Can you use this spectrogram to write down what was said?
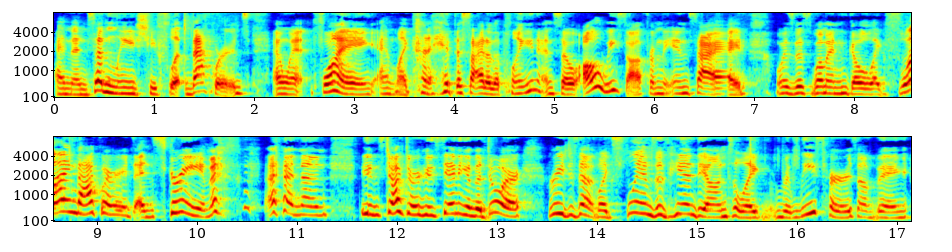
And then suddenly she flipped backwards and went flying and like kind of hit the side of the plane. And so all we saw from the inside was this woman go like flying backwards and scream. and then the instructor who's standing in the door reaches out, like slams his hand down to like release her or something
